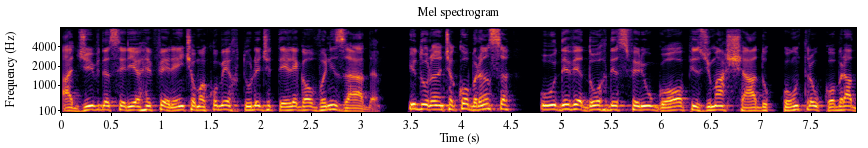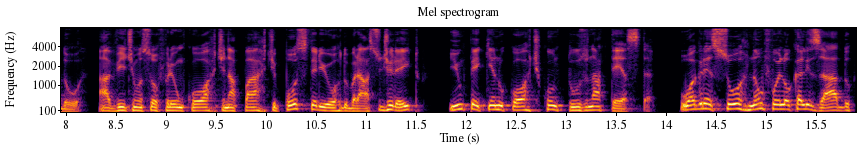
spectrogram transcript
A dívida seria referente a uma cobertura de telha galvanizada. E durante a cobrança, o devedor desferiu golpes de machado contra o cobrador. A vítima sofreu um corte na parte posterior do braço direito e um pequeno corte contuso na testa. O agressor não foi localizado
